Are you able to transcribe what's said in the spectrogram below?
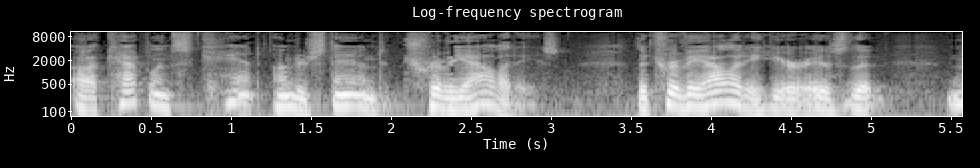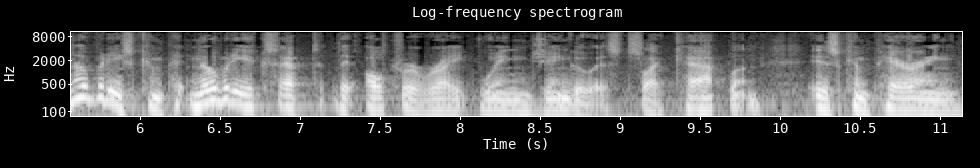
Uh, Kaplans can't understand trivialities. The triviality here is that nobody's nobody except the ultra right wing jingoists like Kaplan is comparing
